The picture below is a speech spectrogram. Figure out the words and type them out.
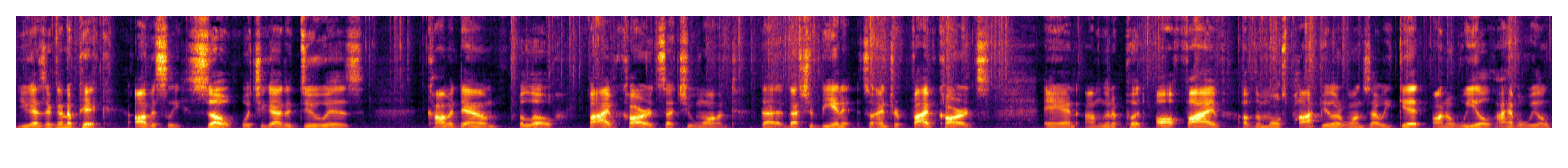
you guys are gonna pick, obviously. So what you got to do is comment down below five cards that you want that that should be in it. So enter five cards, and I'm gonna put all five of the most popular ones that we get on a wheel. I have a wheel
